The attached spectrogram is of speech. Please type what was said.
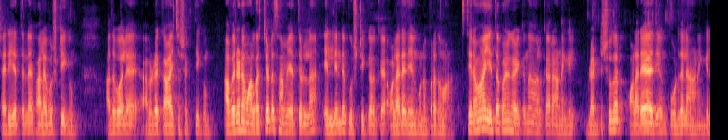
ശരീരത്തിന്റെ ഫലപുഷ്ടിക്കും അതുപോലെ അവരുടെ കാഴ്ചശക്തിക്കും അവരുടെ വളർച്ചയുടെ സമയത്തുള്ള എല്ലിന്റെ പുഷ്ടിക്കുമൊക്കെ വളരെയധികം ഗുണപ്രദമാണ്. സ്ഥിരമായി ഈത്തപ്പഴം കഴിക്കുന്ന ആൾക്കാരാണെങ്കിൽ ബ്ലഡ് ഷുഗർ വളരെയധികം കൂടുതലാണെങ്കിൽ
